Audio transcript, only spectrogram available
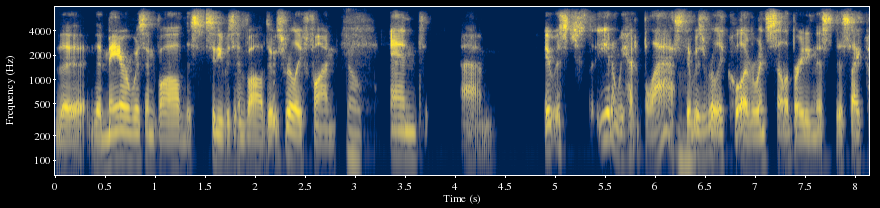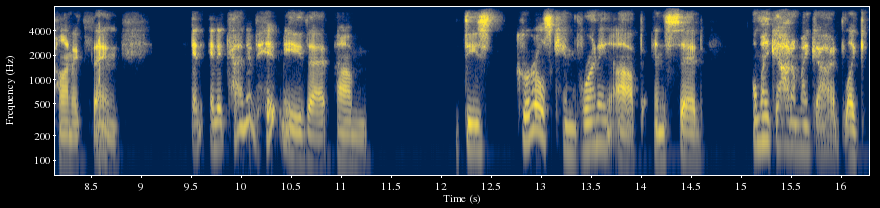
the the mayor was involved, the city was involved. It was really fun, oh. and um, it was just you know we had a blast. Mm-hmm. It was really cool. Everyone's celebrating this this iconic thing, and and it kind of hit me that um, these girls came running up and said, "Oh my god, oh my god, like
